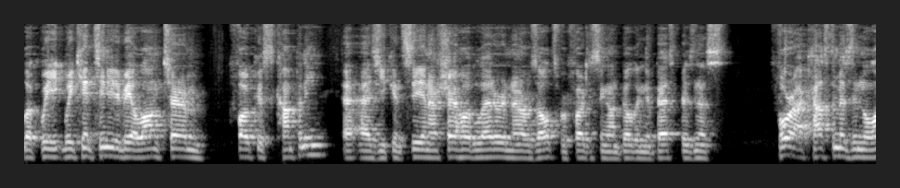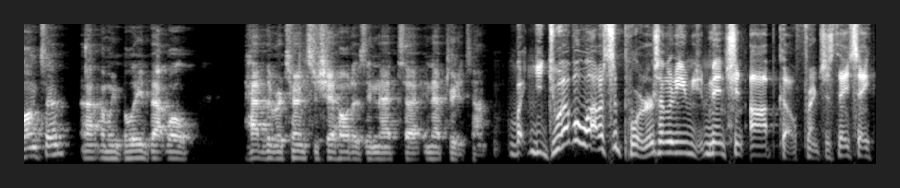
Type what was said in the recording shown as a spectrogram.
look, we, we continue to be a long-term focused company. As you can see in our shareholder letter and our results, we're focusing on building the best business for our customers in the long term, uh, and we believe that will have the returns to shareholders in that uh, in that period of time. But you do have a lot of supporters. I'm going to mention OPCO, for instance. They say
